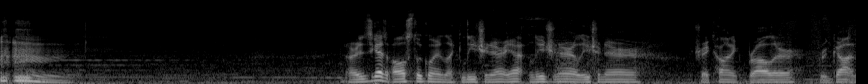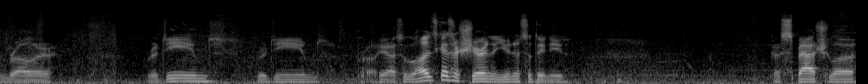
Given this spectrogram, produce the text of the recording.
Are these guys all still going like Legionnaire? Yeah, Legionnaire, Legionnaire, Draconic Brawler, Forgotten Brawler, Redeemed, Redeemed. Yeah, so a lot of these guys are sharing the units that they need. A spatula.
